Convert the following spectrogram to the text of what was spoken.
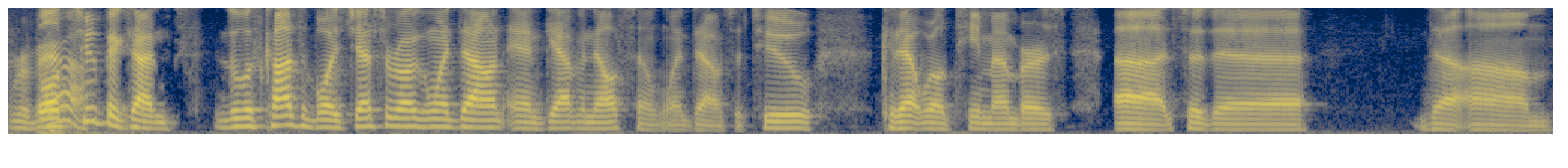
Rivera. well, two big times. The Wisconsin boys, Jesse Rogan went down, and Gavin Nelson went down. So two Cadet World team members. Uh, so the the um,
